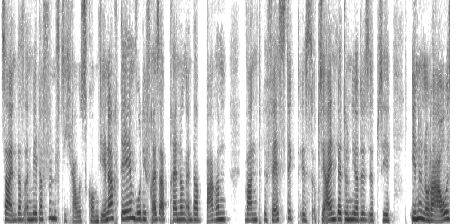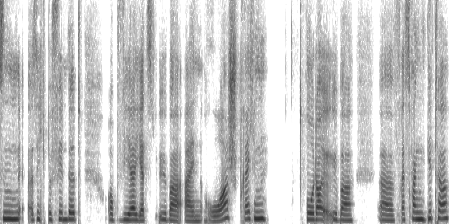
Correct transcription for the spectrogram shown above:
sein, dass ein Meter fünfzig rauskommt, je nachdem, wo die Fressabtrennung an der Barrenwand befestigt ist, ob sie einbetoniert ist, ob sie innen oder außen äh, sich befindet ob wir jetzt über ein Rohr sprechen oder über äh, Fressfanggitter,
